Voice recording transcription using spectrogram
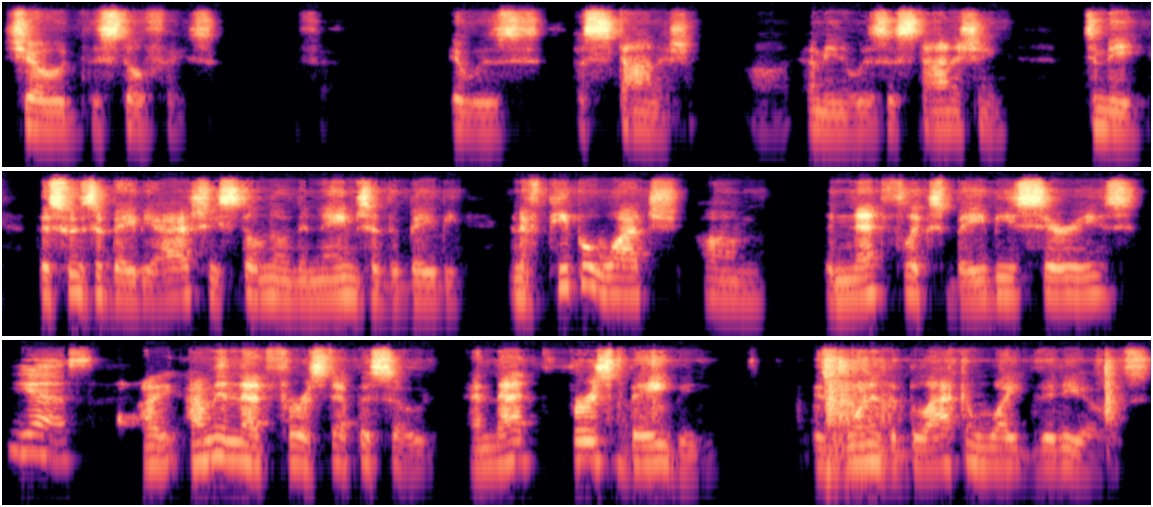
showed the still face effect. It was astonishing. Uh, I mean, it was astonishing to me. This was a baby. I actually still know the names of the baby. And if people watch um, the Netflix Babies series, yes, I, I'm in that first episode, and that first baby is one of the black and white videos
